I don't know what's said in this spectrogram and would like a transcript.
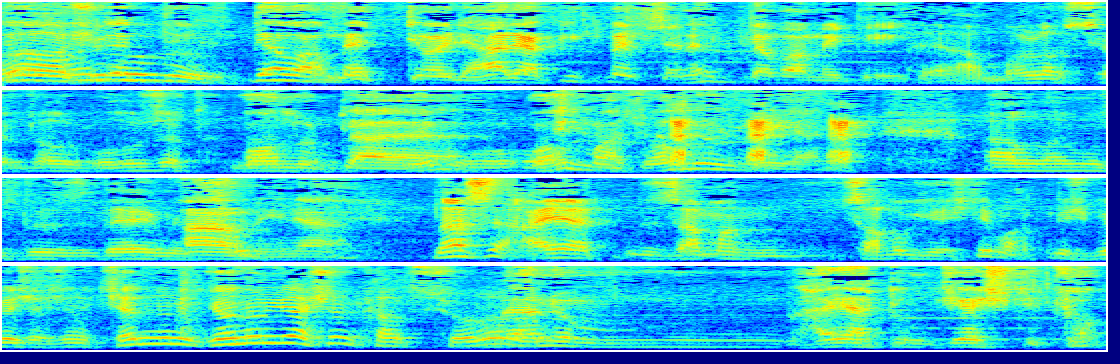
Ha, aşık Öyle oldun. Devam etti öyle. Hala gitmezsen hep devam edeyim. E, ama Allah sevdalık olur zaten. Olur da olmaz olur mu yani? Allah mutluluğunuzu değmesin. Amin amin. Nasıl hayat zaman sabı geçti mi 65 yaşında? Kendini gönül yaşın kaç sorular? Benim hayatım geçti. Çok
